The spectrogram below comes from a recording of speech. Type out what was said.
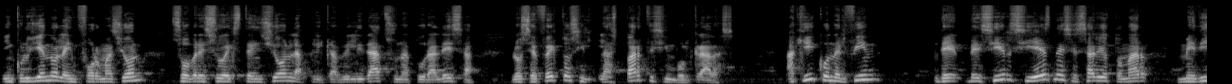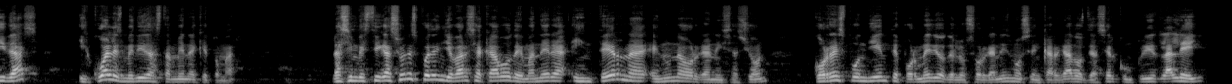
incluyendo la información sobre su extensión, la aplicabilidad, su naturaleza, los efectos y las partes involucradas. Aquí con el fin de decir si es necesario tomar medidas y cuáles medidas también hay que tomar. Las investigaciones pueden llevarse a cabo de manera interna en una organización, correspondiente por medio de los organismos encargados de hacer cumplir la ley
